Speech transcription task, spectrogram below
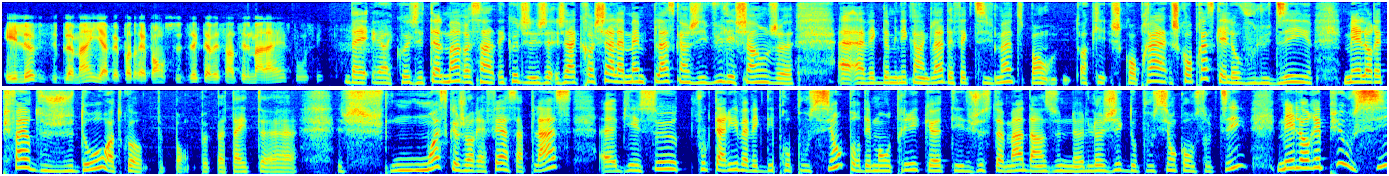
Et là, visiblement, il n'y avait pas de réponse. Tu disais que tu avais senti le malaise, toi aussi? Ben, euh, écoute, j'ai tellement ressenti. Écoute, j'ai accroché à la même place quand j'ai vu l'échange euh, avec Dominique Anglade. Effectivement, bon, ok, je comprends, je comprends ce qu'elle a voulu dire, mais elle aurait pu faire du judo. En tout cas, bon, peut-être. Euh, moi, ce que j'aurais fait à sa place, bien sûr, faut que tu arrives avec des propositions pour démontrer que tu es justement dans une logique d'opposition constructive. Mais elle aurait pu aussi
